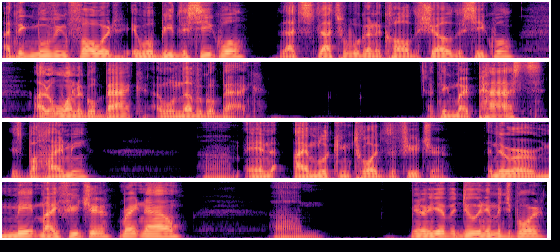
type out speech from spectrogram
I think moving forward, it will be the sequel. That's that's what we're going to call the show, the sequel. I don't want to go back. I will never go back. I think my past is behind me, um, and I'm looking towards the future. And there are ma- my future right now. Um, you know, you ever do an image board?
